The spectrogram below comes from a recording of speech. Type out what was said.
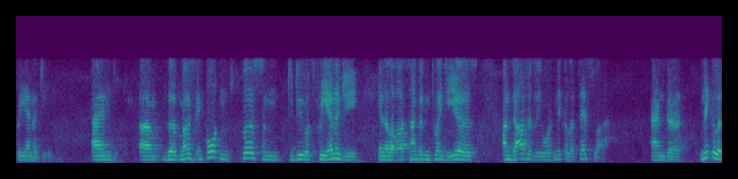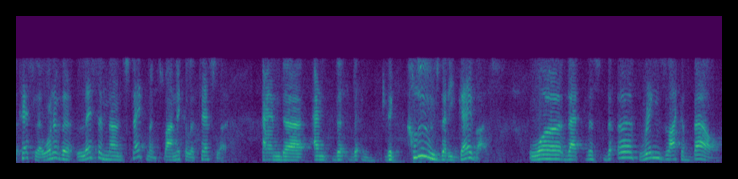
free energy. And um, the most important person to do with free energy in the last 120 years undoubtedly was Nikola Tesla. And uh, Nikola Tesla, one of the lesser known statements by Nikola Tesla, and uh, and the, the, the clues that he gave us were that this, the earth rings like a bell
